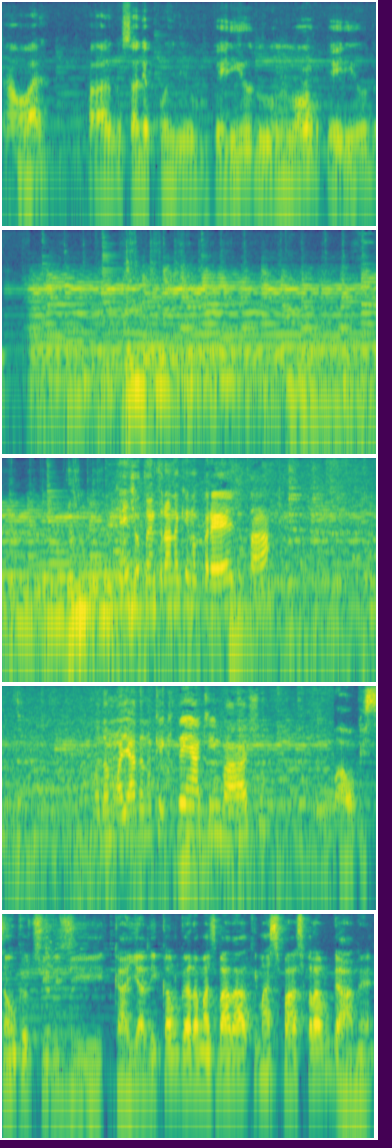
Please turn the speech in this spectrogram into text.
na hora. Falaram que só depois de um período, um longo período. Gente, eu tô entrando aqui no prédio, tá? Vou dar uma olhada no que que tem aqui embaixo. A opção que eu tive de cair ali, porque o lugar era mais barato e mais fácil para alugar, né?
